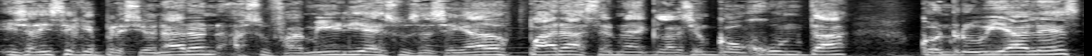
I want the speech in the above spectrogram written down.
ella dice que presionaron a su familia y sus allegados para hacer una declaración conjunta con Rubiales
